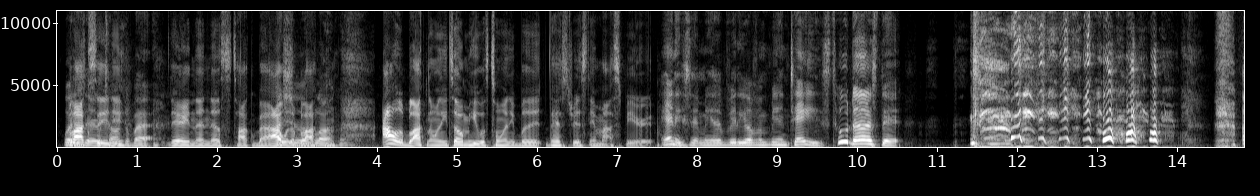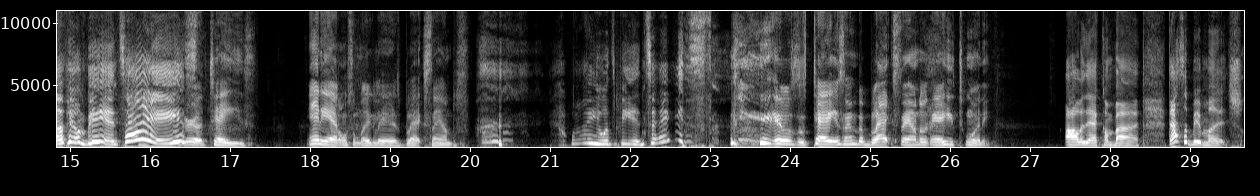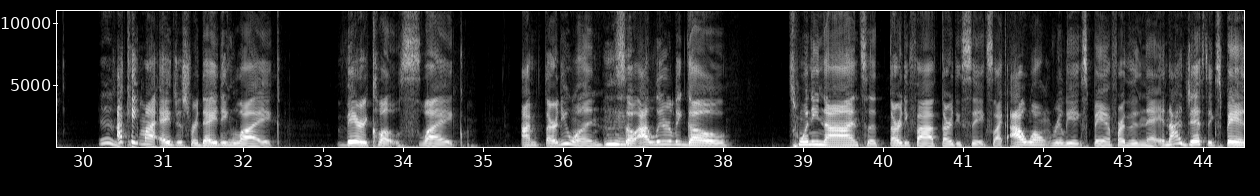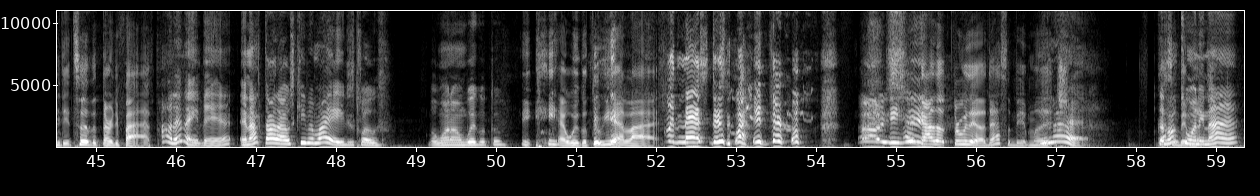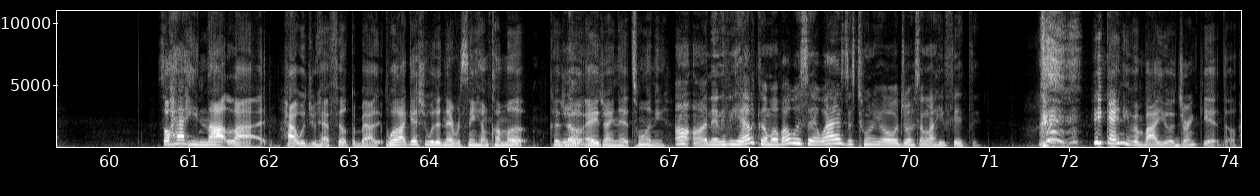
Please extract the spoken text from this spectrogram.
What Block is there to talk about? There ain't nothing else to talk about. I, would have blocked, blocked him. him. I would have blocked him when he told me he was 20, but that's just in my spirit. And he sent me a video of him being tased. Who does that? Of him being tased. Girl, tased. And he had on some ugly ass black sandals. Why he was being tased? it was a tasing, the black sandals, and he's 20. All of that combined. That's a bit much. I keep my ages for dating like very close. Like I'm 31, Mm-hmm. so I literally go 29 to 35, 36. Like I won't really expand further than that. And I just expanded to the 35. oh, that ain't bad. And I thought I was keeping my ages close. But one on wiggle through. He, he had wiggled through. He had lied. Finesse this way through. Oh, He shit. had got up through there. That's a bit much. He lied. That's a I'm bit much. 29. So had he not lied, how would you have felt about it? Well, I guess you would have never seen him come up because No. your age ain't at 20. Uh-uh. And then if he had to come up, I would say, why is this 20-year-old dressing like he 50? He can't even buy you a drink yet, though.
